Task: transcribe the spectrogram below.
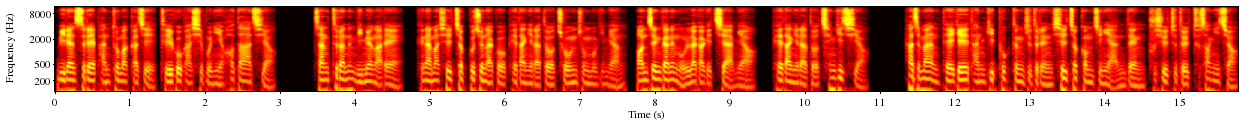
미련스레 반토막까지 들고 가시보니 허다하지요. 장투라는 미명 아래 그나마 실적 꾸준하고 배당이라도 좋은 종목이면 언젠가는 올라가겠지 하며 배당이라도 챙기지요. 하지만 대개의 단기 폭등주들은 실적 검증이 안 된 부실주들 투성이죠.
